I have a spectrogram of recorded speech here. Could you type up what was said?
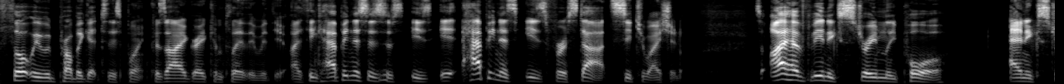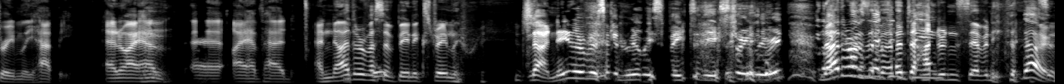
thought we would probably get to this point because I agree completely with you. I think happiness is is, is it, happiness is for a start situational. So I have been extremely poor and extremely happy, and I have uh, I have had And neither of us have been extremely rich. no. Neither of us can really speak to the extremely rich. neither of us have earned being- one hundred and seventy No.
